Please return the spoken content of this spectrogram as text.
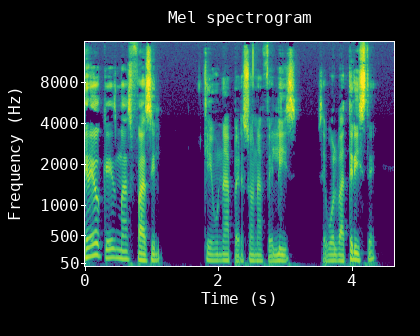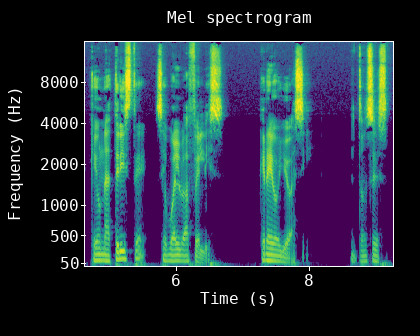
creo que es más fácil que una persona feliz se vuelva triste que una triste se vuelva feliz. Creo yo así. Entonces,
